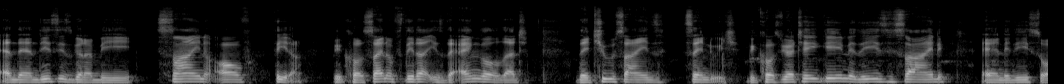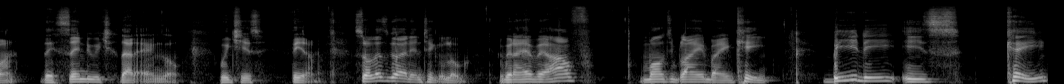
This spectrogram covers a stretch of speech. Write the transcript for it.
and then this is gonna be sine of theta because sine of theta is the angle that the two sides sandwich because you are taking this side and this one they sandwich that angle which is theta so let's go ahead and take a look we're going to have a half multiplied by k. BD is k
